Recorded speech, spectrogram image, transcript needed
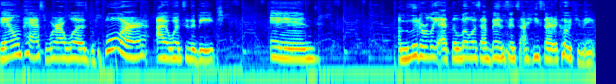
down past where I was before I went to the beach. And I'm literally at the lowest I've been since I, he started coaching me.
